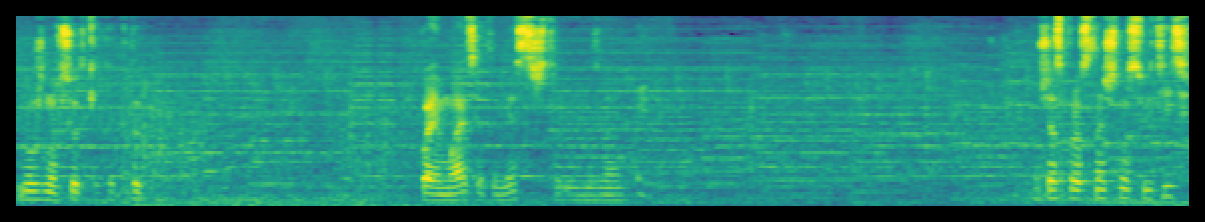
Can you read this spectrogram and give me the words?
Нужно все-таки как-то поймать это место, что ли, не знаю. Сейчас просто начну светить,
